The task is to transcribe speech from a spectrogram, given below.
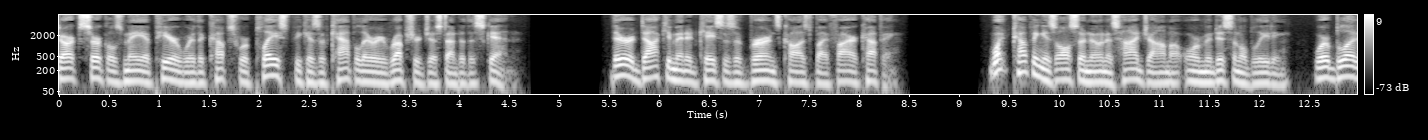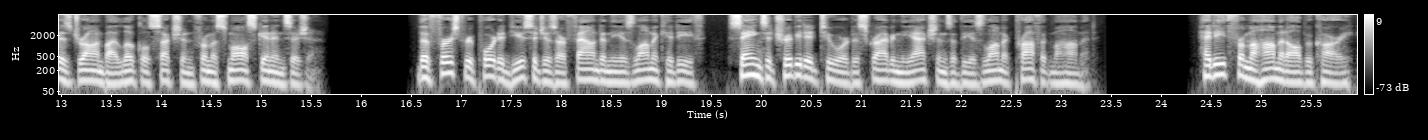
Dark circles may appear where the cups were placed because of capillary rupture just under the skin. There are documented cases of burns caused by fire cupping. Wet cupping is also known as hijama or medicinal bleeding, where blood is drawn by local suction from a small skin incision. The first reported usages are found in the Islamic Hadith, sayings attributed to or describing the actions of the Islamic prophet Muhammad. Hadith from Muhammad al Bukhari,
